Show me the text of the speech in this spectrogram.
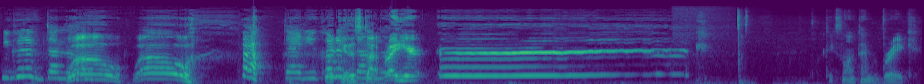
You could have done the Whoa! Whoa! Dad, you could okay, have let's stop right here. Takes a long time to break.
